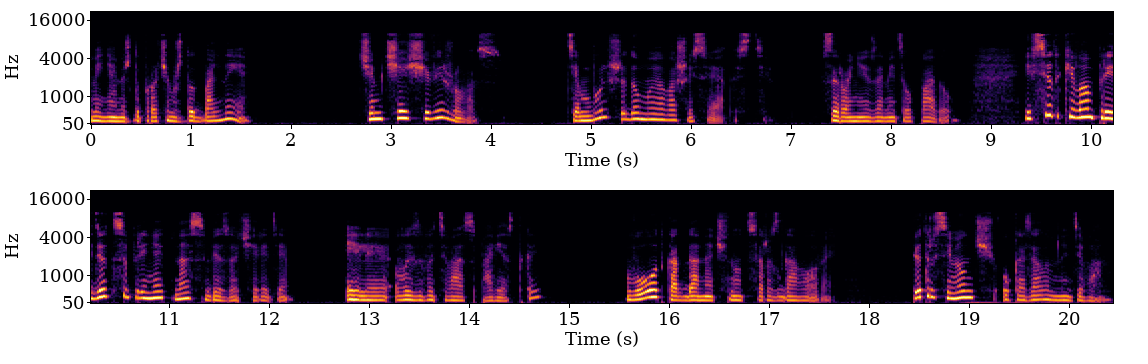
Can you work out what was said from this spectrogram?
Меня, между прочим, ждут больные. Чем чаще вижу вас, тем больше думаю о вашей святости», — с иронией заметил Павел. «И все-таки вам придется принять нас без очереди». Или вызвать вас повесткой? Вот когда начнутся разговоры. Петр Семенович указал им на диван.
